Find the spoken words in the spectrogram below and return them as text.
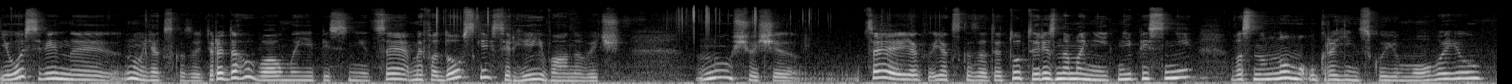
І ось він, е, ну як сказати, редагував мої пісні. Це Мефодовський Сергій Іванович. Ну, що ще? Це, як, як сказати, тут різноманітні пісні, в основному українською мовою, е,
